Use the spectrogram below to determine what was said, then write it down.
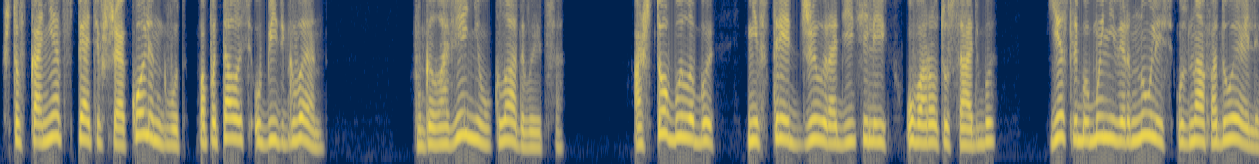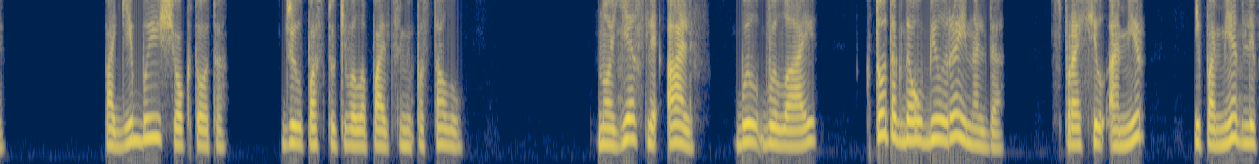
что в конец спятившая Коллингвуд попыталась убить Гвен. В голове не укладывается. А что было бы, не встреть Джил родителей у ворот усадьбы? если бы мы не вернулись, узнав о дуэли. Погиб бы еще кто-то. Джилл постукивала пальцами по столу. Но если Альф был в Илае, кто тогда убил Рейнольда? Спросил Амир и, помедлив,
